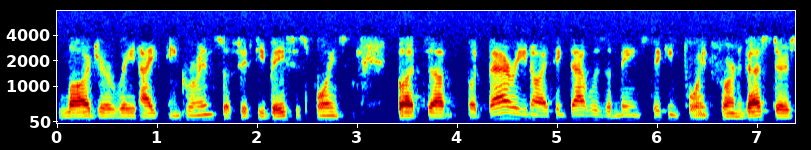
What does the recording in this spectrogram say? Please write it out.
larger rate hike increments of 50 basis points. But uh, but Barry, you know, I think that was the main sticking point for investors.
